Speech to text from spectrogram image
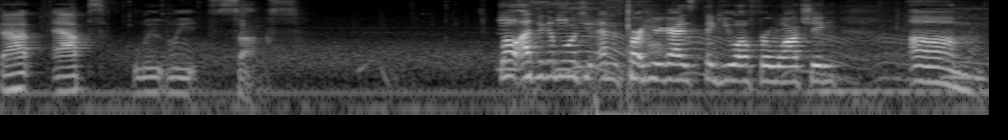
That absolutely sucks. Well, I think I'm going to end this part here, guys. Thank you all for watching. Um,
